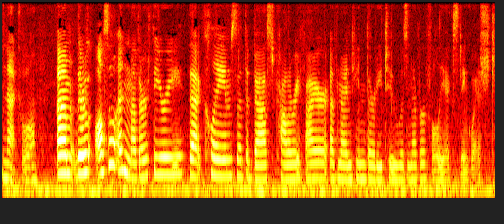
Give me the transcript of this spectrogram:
Not cool. Um, there's also another theory that claims that the Bast Colliery Fire of 1932 was never fully extinguished.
